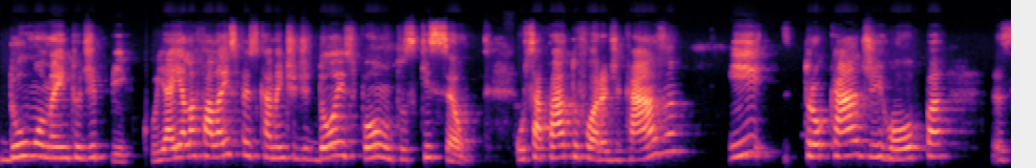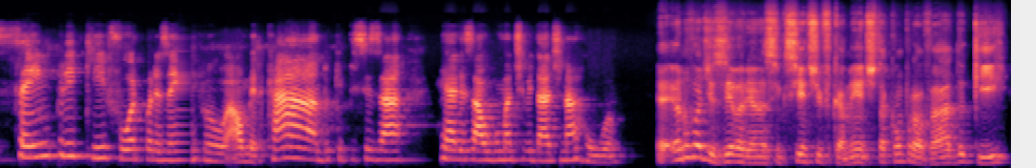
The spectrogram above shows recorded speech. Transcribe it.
do momento de pico. E aí ela fala especificamente de dois pontos que são o sapato fora de casa e trocar de roupa sempre que for, por exemplo, ao mercado, que precisar realizar alguma atividade na rua. É, eu não vou dizer, Mariana, assim, que cientificamente está comprovado que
